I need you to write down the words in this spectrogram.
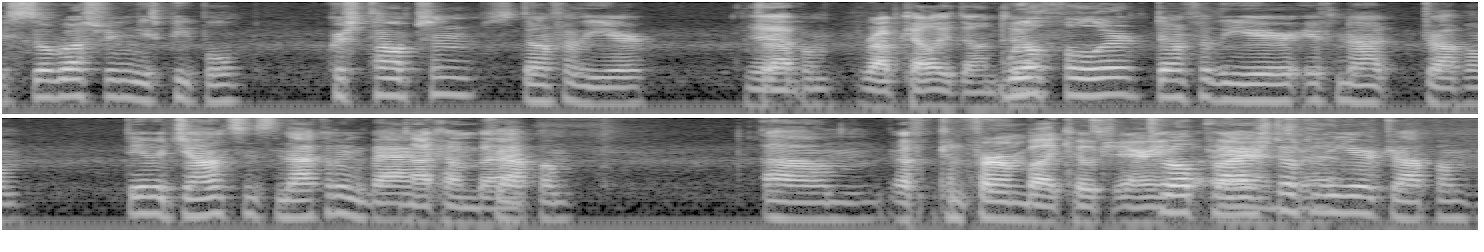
is still rostering these people. Chris Thompson's done for the year. Yeah, him. Rob Kelley done too. Will Fuller done for the year. If not, drop him. David Johnson's not coming back. Not coming back. Drop him. Um, Uh, confirmed by Coach Aaron. Terrell Aaron's, done for the year. Drop him.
